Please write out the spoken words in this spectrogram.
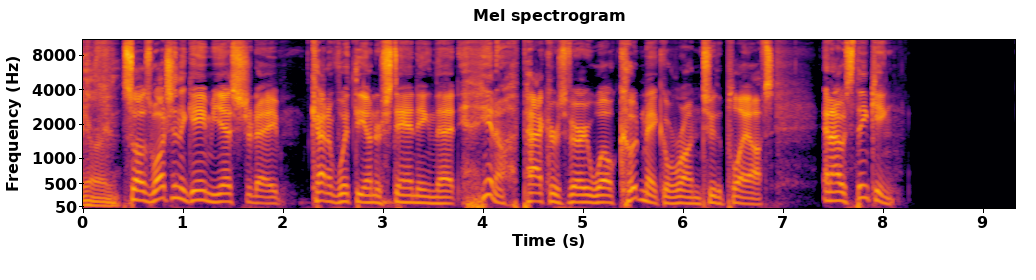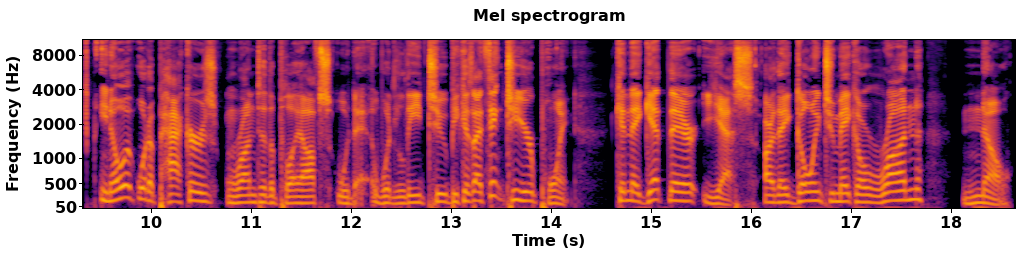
Aaron? So I was watching the game yesterday, kind of with the understanding that, you know, Packers very well could make a run to the playoffs. And I was thinking, you know what, what a Packers run to the playoffs would would lead to? Because I think to your point, can they get there? Yes. Are they going to make a run? No.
